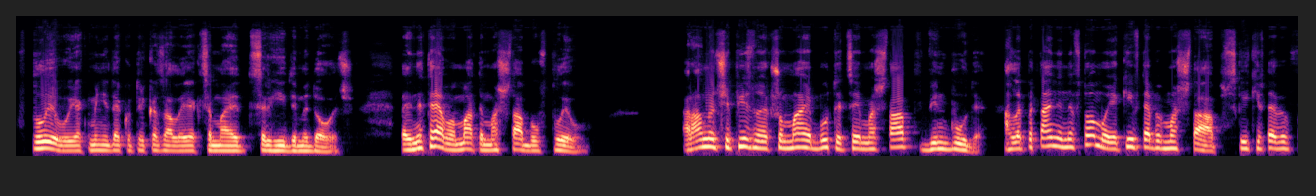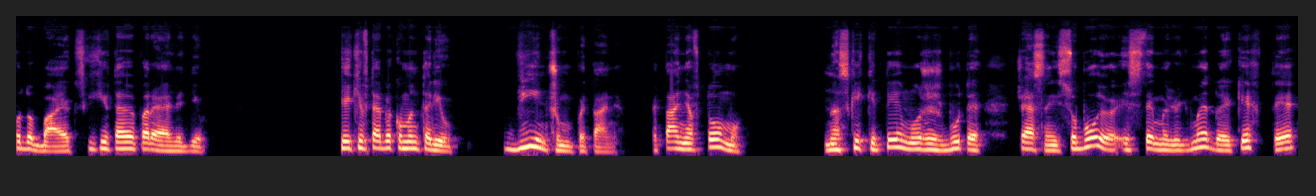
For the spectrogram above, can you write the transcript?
впливу, як мені декотрі казали, як це має Сергій Демидович. Та й не треба мати масштабу впливу. Рано чи пізно, якщо має бути цей масштаб, він буде. Але питання не в тому, який в тебе масштаб, скільки в тебе вподобайок, скільки в тебе переглядів, скільки в тебе коментарів. В іншому питання. Питання в тому, наскільки ти можеш бути чесний з собою і з тими людьми, до яких ти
